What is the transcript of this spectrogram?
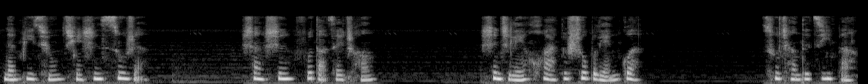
南碧琼全身酥软，上身伏倒在床，甚至连话都说不连贯。粗长的鸡巴，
